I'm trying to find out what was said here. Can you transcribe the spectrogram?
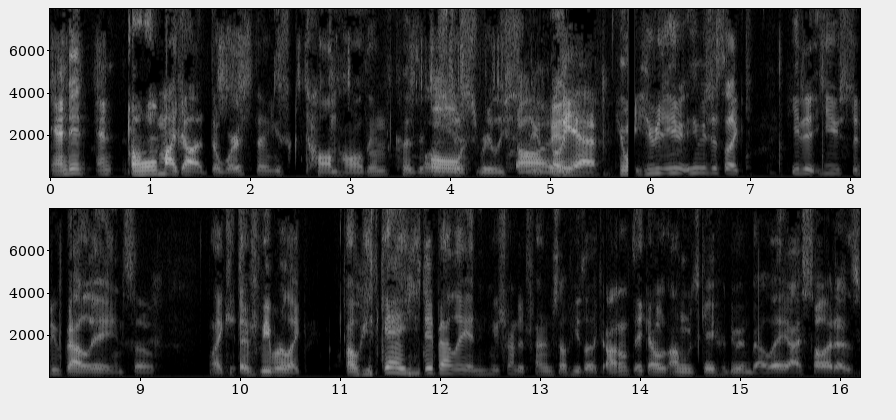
And it and Oh my god, the worst thing is Tom Holland because it's Oh, just really God. stupid. oh yeah, he, he, he he was just like he did he used to do ballet and so like if we were like oh he's gay he did ballet and he was trying to defend himself he's like I don't think I was I was gay for doing ballet I saw it as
